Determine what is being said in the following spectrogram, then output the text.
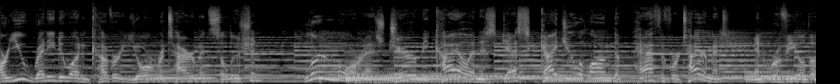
Are you ready to uncover your retirement solution? Learn more as Jeremy Kyle and his guests guide you along the path of retirement and reveal the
